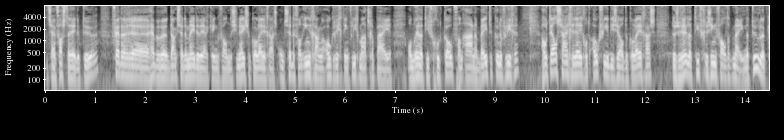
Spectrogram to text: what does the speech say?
Dat zijn vaste redacteuren. Verder hebben we dankzij de medewerking van de Chinese collega's... ontzettend veel ingangen, ook richting vliegmaatschappijen... om relatief goedkoop van A naar B te kunnen vliegen. Hotels zijn geregeld, ook via diezelfde collega's. Dus relatief gezien valt het mee. Natuurlijk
